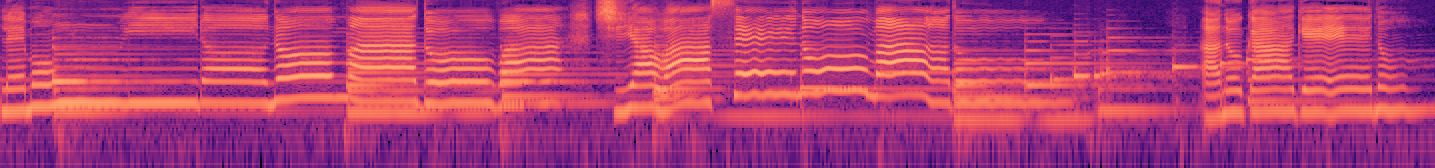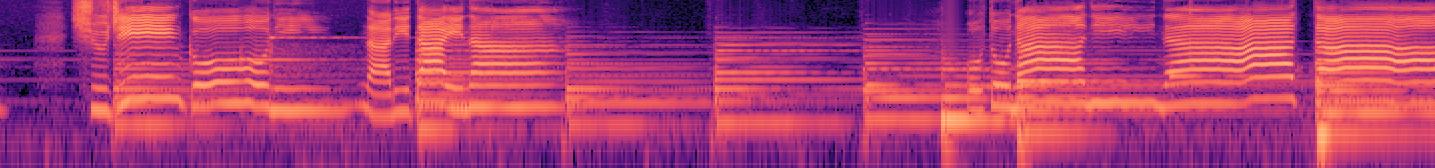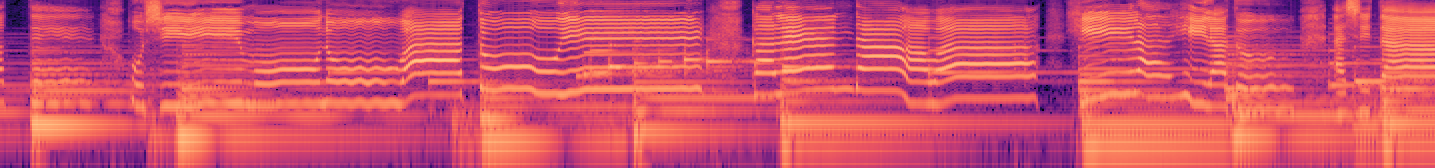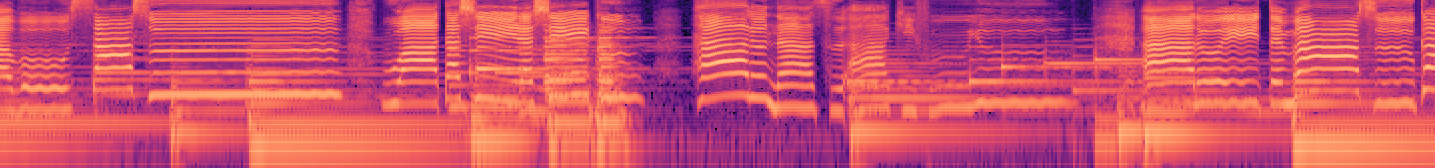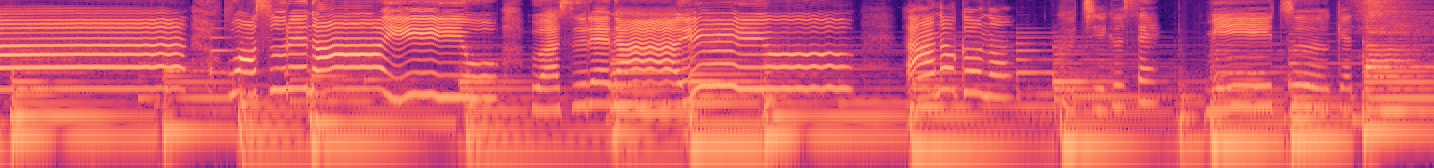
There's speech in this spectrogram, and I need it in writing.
レモン色の窓は幸せの窓。あの影の主人公になりたいな。欲しいものは遠いカレンダーはひらひらと明日を指す。私らしく春夏秋冬。歩いてます忘れないよ。あの子の口癖見つけた。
